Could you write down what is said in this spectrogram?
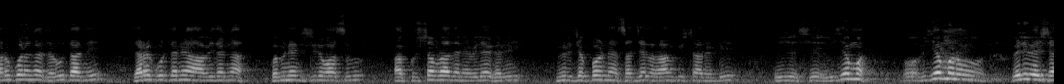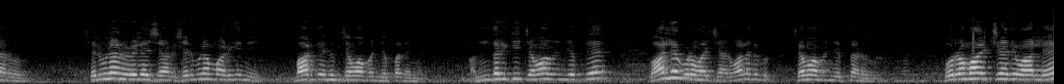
అనుకూలంగా జరుగుతుంది జరగకూడదని ఆ విధంగా కొమ్మినేని శ్రీనివాసు ఆ కృష్ణంరాజు అనే విలేకరి మీరు చెప్పండి సజ్జల రామకృష్ణారెడ్డి విజయ విజయమ్మ విజయమ్మను వెలివేశారు షర్మిలను వెలివేశారు షర్మిలమ్మ అడిగింది భారతి ఎందుకు క్షమాపణ చెప్పదని. అందరికీ క్షమాపణ చెప్తే వాళ్ళే పురమాయించారు వాళ్ళు ఎందుకు క్షమాపణ చెప్తారు? పురమాయించేది వాళ్ళే.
